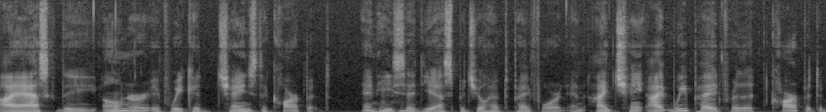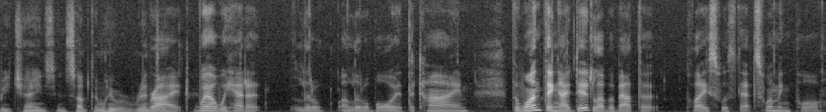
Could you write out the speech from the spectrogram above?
I asked the owner if we could change the carpet, and he Mhm. said yes, but you'll have to pay for it. And I cha- I we paid for the carpet to be changed in something we were renting. Right. Well, we had a little a little boy at the time. The one thing I did love about the place was that swimming pool.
